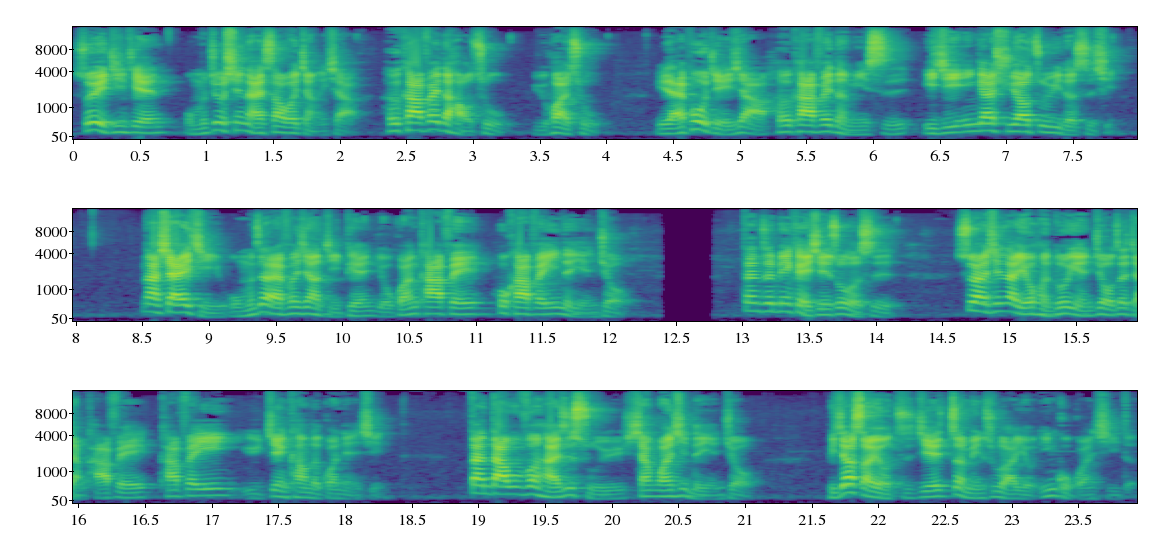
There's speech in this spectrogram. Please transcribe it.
所以今天我们就先来稍微讲一下喝咖啡的好处与坏处，也来破解一下喝咖啡的迷思以及应该需要注意的事情。那下一集我们再来分享几篇有关咖啡或咖啡因的研究。但这边可以先说的是，虽然现在有很多研究在讲咖啡、咖啡因与健康的关联性，但大部分还是属于相关性的研究。比较少有直接证明出来有因果关系的，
